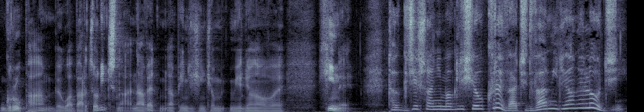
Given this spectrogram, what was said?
grupa była bardzo liczna, nawet na 50-milionowe Chiny. to gdzież oni mogli się ukrywać? Dwa miliony ludzi.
